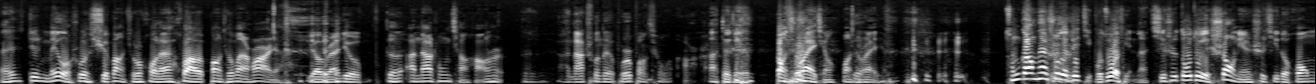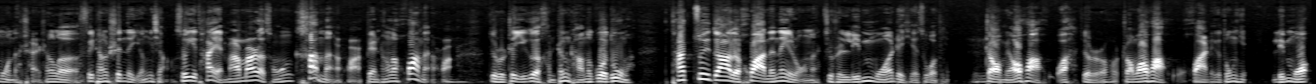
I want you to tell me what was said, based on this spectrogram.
哎，这没有说学棒球，后来画棒球漫画去，要不然就跟安达充抢行似的。安达充那不是棒球漫画啊，对对，棒球爱情，棒球爱情。从刚才说的这几部作品呢，其实都对少年时期的荒木呢产生了非常深的影响，所以他也慢慢的从看漫画变成了画漫画，就是这一个很正常的过渡嘛。他最大的画的内容呢，就是临摹这些作品，照描画虎啊，就是照猫画虎画这个东西临摹。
